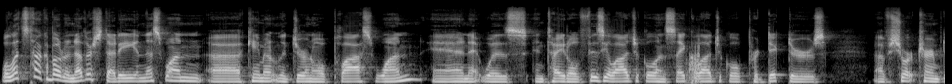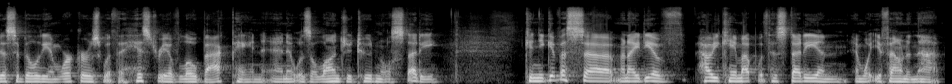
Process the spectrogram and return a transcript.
Well, let's talk about another study. And this one uh, came out in the journal PLOS One, and it was entitled Physiological and Psychological Predictors of Short Term Disability in Workers with a History of Low Back Pain. And it was a longitudinal study. Can you give us uh, an idea of how you came up with this study and, and what you found in that?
